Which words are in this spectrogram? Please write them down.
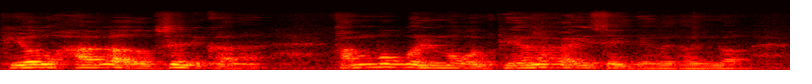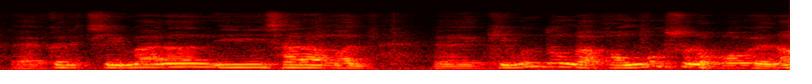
변화가 없으니까는 간목을목은 변화가 있어야 되거든요. 예, 그렇지만은 이 사람은 예, 기분동과 공국수로 보면은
